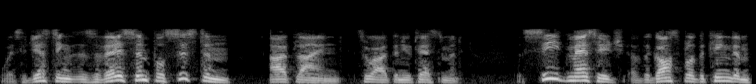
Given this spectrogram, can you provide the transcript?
We're suggesting that there's a very simple system outlined throughout the New Testament. The seed message of the gospel of the kingdom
